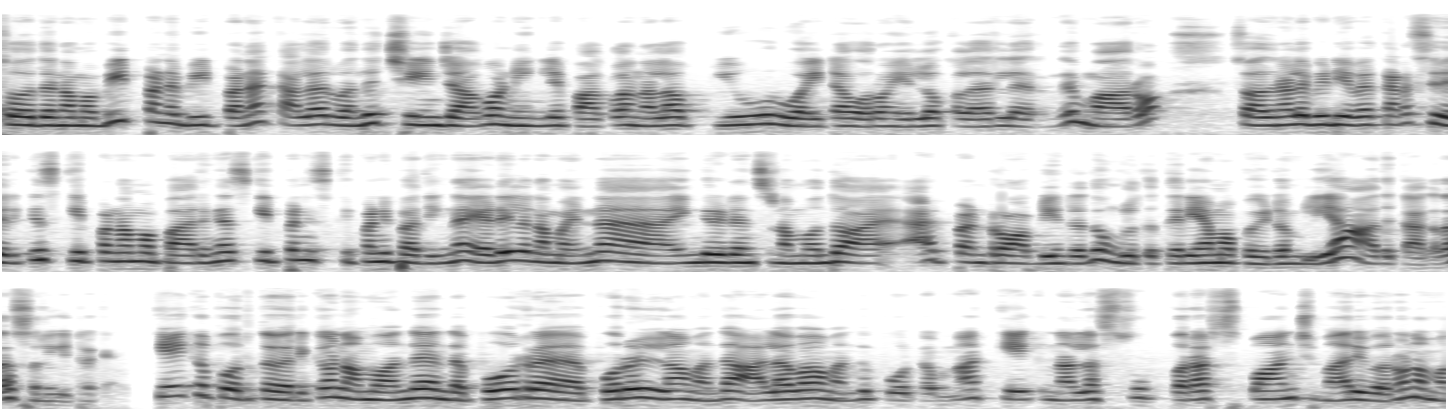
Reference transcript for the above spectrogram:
ஸோ இதை நம்ம பீட் பண்ண பீட் பண்ண கலர் வந்து சேஞ்ச் ஆகும். நீங்களே பார்க்கலாம். நல்லா பியூர் ஒயிட்டாக வரும். எல்லோ கலரில் இருந்து மாறும். ஸோ அதனால் வீடியோவை கடைசி வரைக்கும் ஸ்கிப் பண்ணாமல் பாருங்கள் ஸ்கிப் பண்ணி ஸ்கிப் பண்ணி பார்த்தீங்கன்னா இடையில நம்ம என்ன இன்க்ரீடியன்ஸ் நம்ம வந்து ஆட் பண்ணுறோம் அப்படின்றது உங்களுக்கு தெரியாமல் போயிடும் இல்லையா? அதுக்காக தான் சொல்லிக்கிட்டு இருக்கேன். கேக்கை பொறுத்த வரைக்கும் நம்ம வந்து அந்த போடுற பொருள்லாம் வந்து அளவாக வந்து போட்டோம்னா கேக் நல்லா சூப்பராக ஸ்பாஞ்ச் மாதிரி வரும். நம்ம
